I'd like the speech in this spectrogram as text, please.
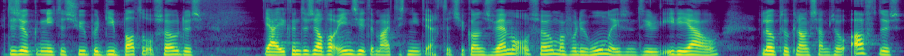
het is ook niet een super diep bad of zo. Dus ja, je kunt er zelf wel in zitten, maar het is niet echt dat je kan zwemmen of zo. Maar voor die honden is het natuurlijk ideaal. Het loopt ook langzaam zo af. Dus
